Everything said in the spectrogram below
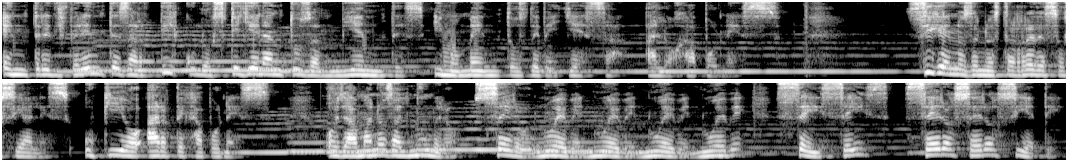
entre diferentes artículos que llenan tus ambientes y momentos de belleza a lo japonés. Síguenos en nuestras redes sociales, Ukiyo Arte Japonés, o llámanos al número 09999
